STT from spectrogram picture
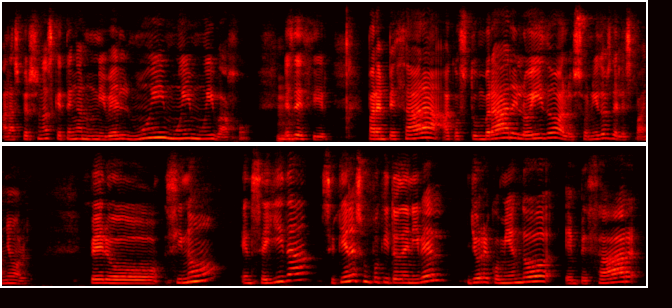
a las personas que tengan un nivel muy, muy, muy bajo. Mm. Es decir, para empezar a acostumbrar el oído a los sonidos del español. Pero si no, enseguida, si tienes un poquito de nivel, yo recomiendo empezar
